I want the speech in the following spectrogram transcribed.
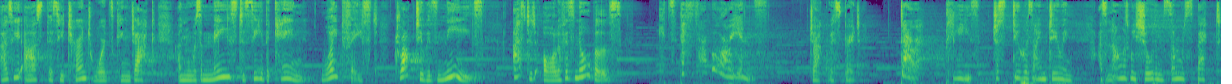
As he asked this, he turned towards King Jack and was amazed to see the king, white faced, dropped to his knees, as did all of his nobles. It's the Fomorians, Jack whispered. Dara, please, just do as I'm doing. As long as we show them some respect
